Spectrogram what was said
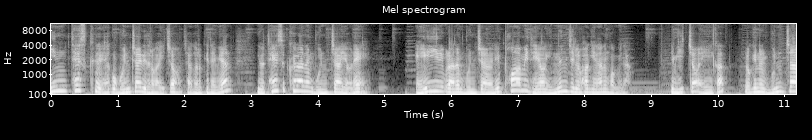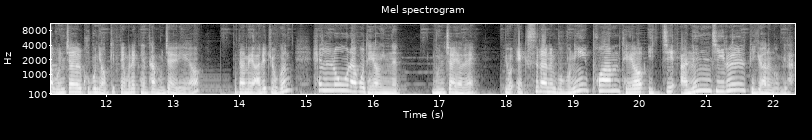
in task 하고 문자열이 들어가 있죠. 자, 그렇게 되면 이 task라는 문자열에 A라는 문자열이 포함이 되어 있는지를 확인하는 겁니다. 지금 있죠, A가? 여기는 문자, 문자열 구분이 없기 때문에 그냥 다 문자열이에요. 그 다음에 아래쪽은 hello라고 되어 있는 문자열에 이 X라는 부분이 포함되어 있지 않은지를 비교하는 겁니다.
